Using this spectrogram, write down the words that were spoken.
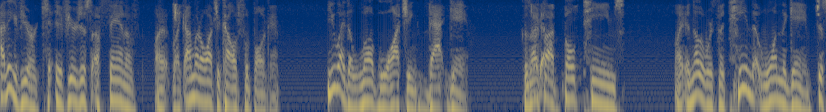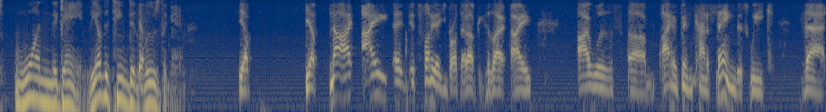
I think if you're if you're just a fan of uh, like I'm going to watch a college football game, you had to love watching that game because I thought both teams, like in other words, the team that won the game just won the game. The other team didn't Yep. lose the game. Yep. Yep. No, I, I, it's funny that you brought that up because I, I, I was, um, I have been kind of saying this week that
